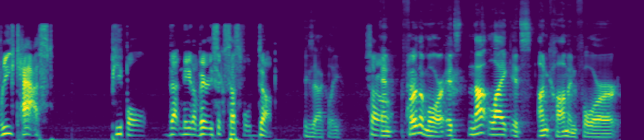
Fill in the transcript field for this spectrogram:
recast people that made a very successful dub. exactly. So And furthermore, it's not like it's uncommon for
